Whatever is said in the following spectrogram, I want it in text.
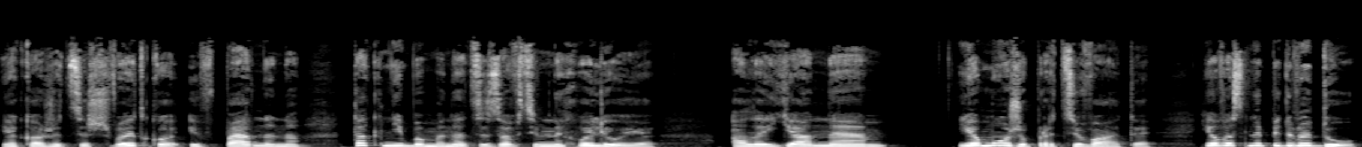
Я кажу це швидко і впевнено, так ніби мене це зовсім не хвилює, але я не. Я можу працювати, я вас не підведу,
